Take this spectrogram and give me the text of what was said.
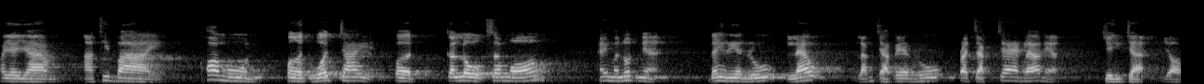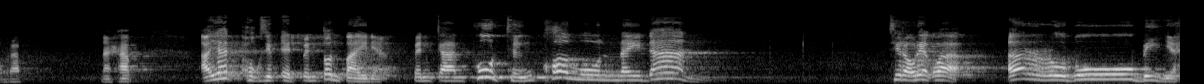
พยายามอธิบาย ข้อมูล เปิดหัวใจ เปิดกระโหลกสมอง ให้มนุษย์เนี่ยได้เรียนรู้แล้วหลังจากเรียนรู้ประจักษ์แจ้งแล้วเนี่ยจึงจะยอมรับนะครับอายัด61 เป็นต้นไปเนี่ยเป็นการพูดถึงข้อมูลในด้าน ที่เราเรียกว่าอัลรูบูบียะ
